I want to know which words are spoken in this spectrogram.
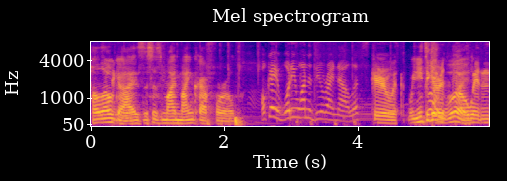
Hello guys, this is my Minecraft world. Okay, what do you want to do right now? Let's. Here with We need to get wood. Owen.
